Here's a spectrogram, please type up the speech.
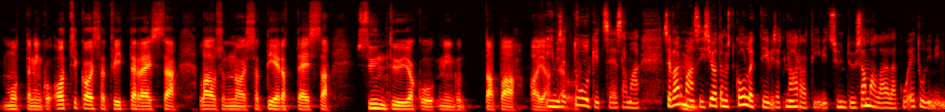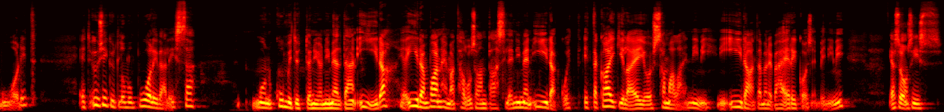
mutta niin kuin otsikoissa, twittereissä, lausunnoissa, tiedotteissa syntyy joku niin kuin tapa ajatella. Ihmiset tulkitsee samaan. Se varmaan hmm. siis jo tämmöiset kollektiiviset narratiivit syntyy samalla lailla kuin etunimimuodit. Että 90-luvun puolivälissä – mun kummityttöni on nimeltään Iida, ja Iidan vanhemmat halusivat antaa sille nimen Iida, että kaikilla ei olisi samanlainen nimi, niin Iida on tämmöinen vähän erikoisempi nimi. Ja se on siis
